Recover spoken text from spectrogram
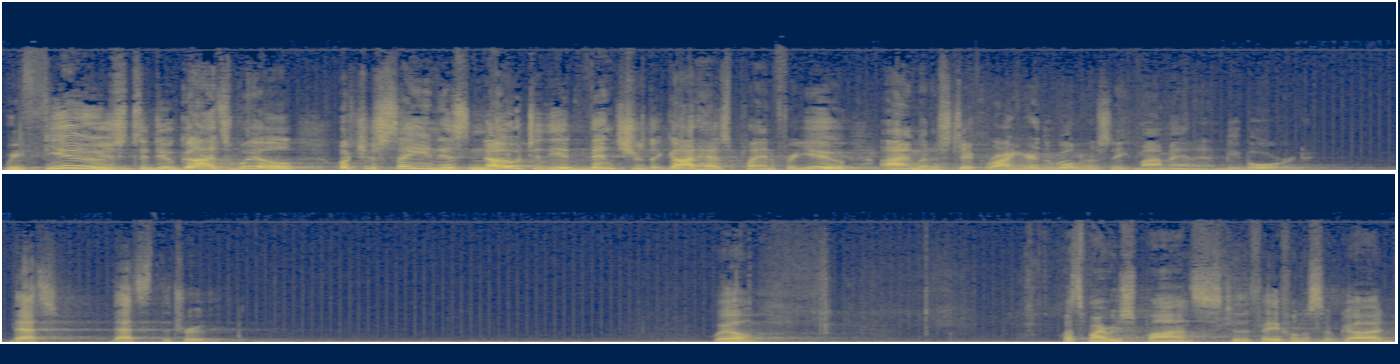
refuse to do God's will, what you're saying is no to the adventure that God has planned for you. I'm going to stick right here in the wilderness and eat my manna and be bored. That's, that's the truth. Well, what's my response to the faithfulness of God?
